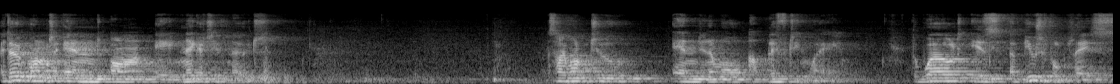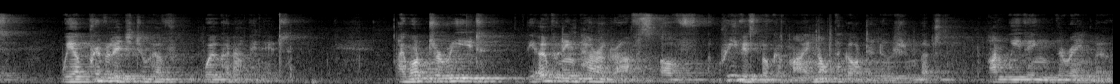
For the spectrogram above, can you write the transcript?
I don't want to end on a negative note, so I want to end in a more uplifting way. The world is a beautiful place. We are privileged to have woken up in it. I want to read the opening paragraphs of a previous book of mine, not The God Delusion, but Unweaving the Rainbow.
